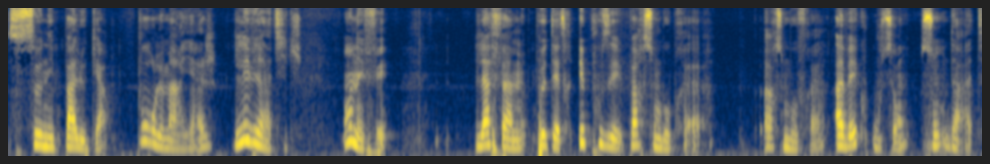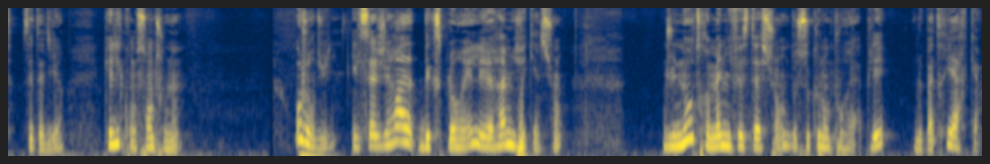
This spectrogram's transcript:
ce n'est pas le cas pour le mariage léviratique. En effet, la femme peut être épousée par son beau-frère, par son beau-frère, avec ou sans son da'at, c'est-à-dire qu'elle y consente ou non. Aujourd'hui, il s'agira d'explorer les ramifications d'une autre manifestation de ce que l'on pourrait appeler le patriarcat,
